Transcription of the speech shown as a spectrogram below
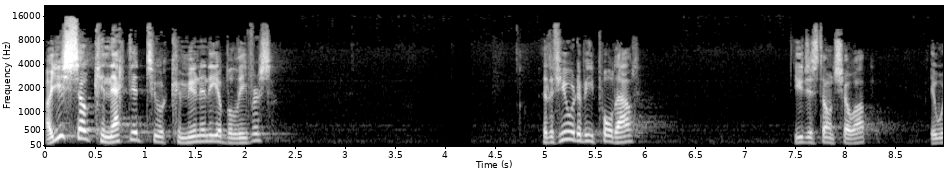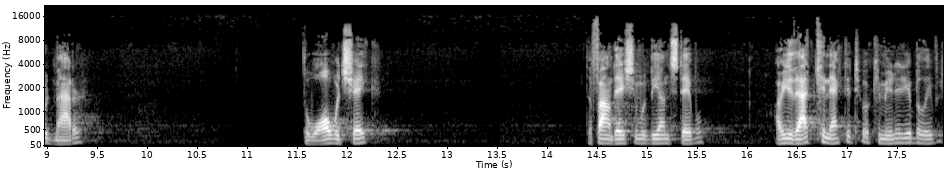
Are you so connected to a community of believers that if you were to be pulled out, you just don't show up? It would matter. The wall would shake. The foundation would be unstable. Are you that connected to a community of believers?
